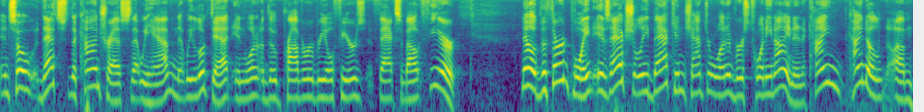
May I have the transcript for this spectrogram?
And so that's the contrast that we have and that we looked at in one of the proverbial fears facts about fear. Now, the third point is actually back in chapter 1 and verse 29, and it kind, kind of um,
